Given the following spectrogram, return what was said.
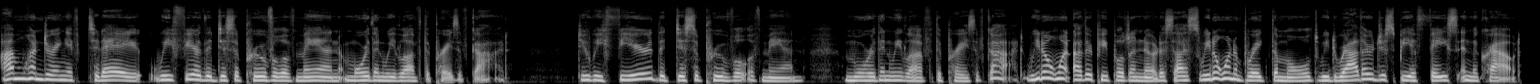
I'm wondering if today we fear the disapproval of man more than we love the praise of God. Do we fear the disapproval of man more than we love the praise of God? We don't want other people to notice us. We don't want to break the mold. We'd rather just be a face in the crowd,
